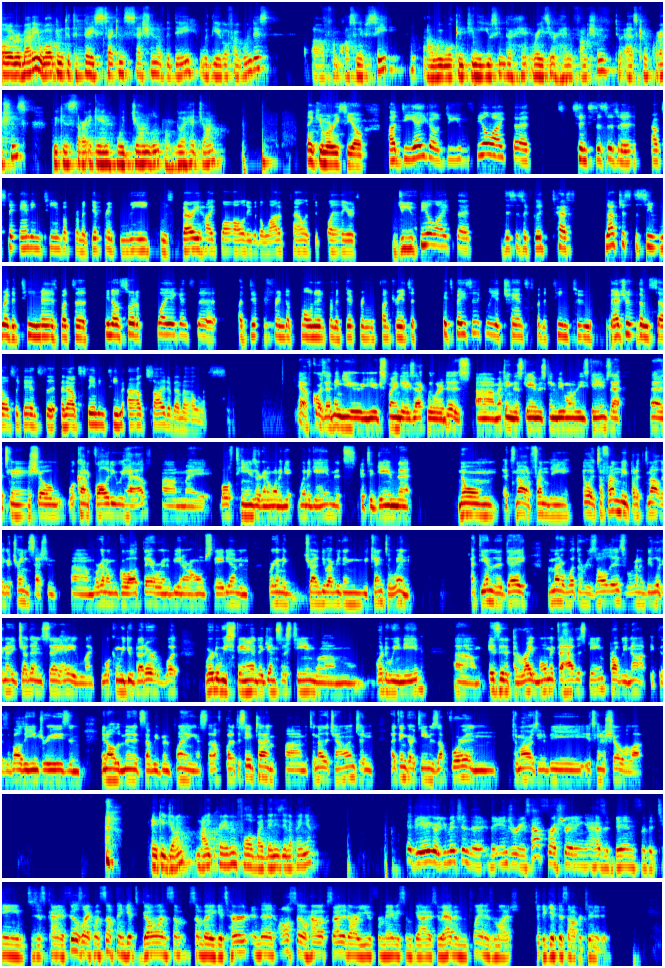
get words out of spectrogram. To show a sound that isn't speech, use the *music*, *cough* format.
Hello, everybody. Welcome to today's second session of the day with Diego Fagundez uh, from Austin FC. Uh, we will continue using the hand, raise your hand function to ask your questions. We can start again with John Lupo. Go ahead, John. Thank you, Mauricio. Uh, Diego, do you feel like that since this is an outstanding team, but from a different league who's very high quality with a lot of talented players, do you feel like that this is a good test not just to see where the team is, but to you know sort of play against a, a different opponent from a different country. It's a it's basically a chance for the team to measure themselves against a, an outstanding team outside of MLS. Yeah, of course. I think you you explained it exactly what it is. Um, I think this game is going to be one of these games that uh, it's going to show what kind of quality we have. Um, my, both teams are going to want to win a game. It's it's a game that no one. It's not a friendly oh, it's a friendly, but it's not like a training session. Um, we're gonna go out there. We're gonna be in our home stadium, and we're gonna try to do everything we can to win. At the end of the day, no matter what the result is, we're gonna be looking at each other and say, "Hey, like, what can we do better? What, where do we stand against this team? Um, what do we need?" Um, is it at the right moment to have this game? Probably not because of all the injuries and and all the minutes that we've been playing and stuff. But at the same time, um, it's another challenge, and I think our team is up for it. And tomorrow is going to be it's going to show a lot. Thank you, John. Mike Craven, followed by Dennis De La Peña. Yeah, Diego, you mentioned the the injuries. How frustrating has it been for the team to just kind of? It feels like when something gets going, some somebody gets hurt, and then also how excited are you for maybe some guys who haven't been playing as much to get this opportunity?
